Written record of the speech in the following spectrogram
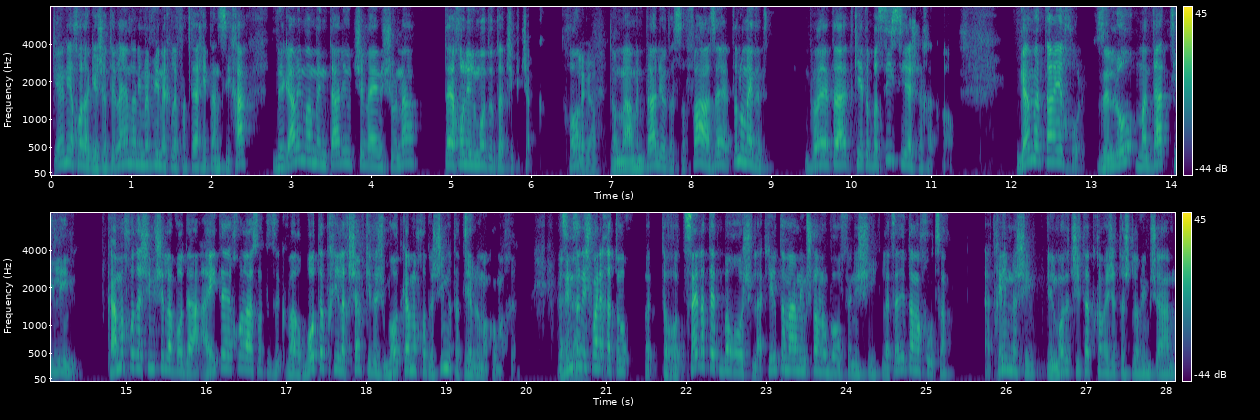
כי אני יכול לגשת אליהן, אני מבין איך לפתח איתן שיחה, וגם אם המנטליות שלהן שונה, אתה יכול ללמוד אותה צ'יק צ'אק, נכון? לגמרי. אתה מהמנטליות, השפה, זה, אתה לומד את זה. ואתה, כי את הבסיס יש לך כבר. גם אתה יכול, זה לא מדע טילים. כמה חודשים של עבודה, היית יכול לעשות את זה כבר, בוא תתחיל עכשיו כדי שבעוד כמה חודשים אתה תהיה במקום אחר. אז אם זה נשמע לך טוב, ואתה רוצה לתת בראש, להכיר את המאמנים שלנו באופן אישי, לצאת איתם החוצה, להתחיל עם נשים, ללמוד את שיטת חמשת השלבים שלנו,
